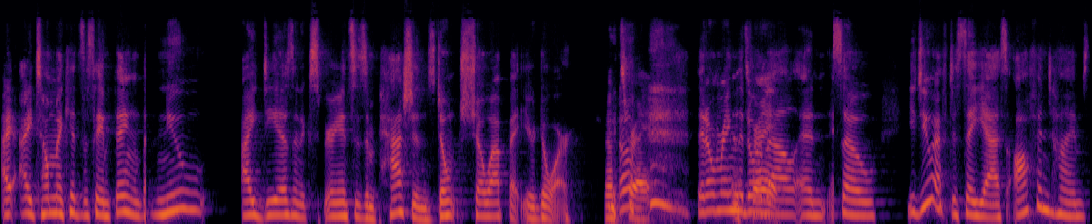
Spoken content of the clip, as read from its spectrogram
I, I tell my kids the same thing. New ideas and experiences and passions don't show up at your door. That's you know? right. They don't ring That's the doorbell. Right. And so you do have to say yes. Oftentimes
